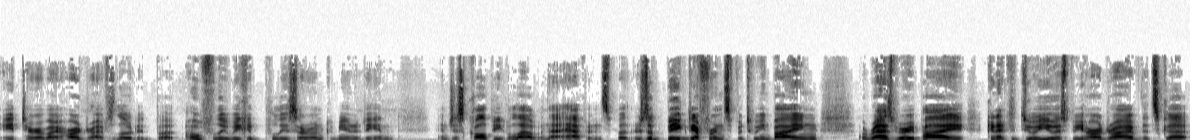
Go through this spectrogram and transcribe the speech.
eight terabyte hard drives loaded. But hopefully, we could police our own community and and just call people out when that happens. But there's a big difference between buying a Raspberry Pi connected to a USB hard drive that's got,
